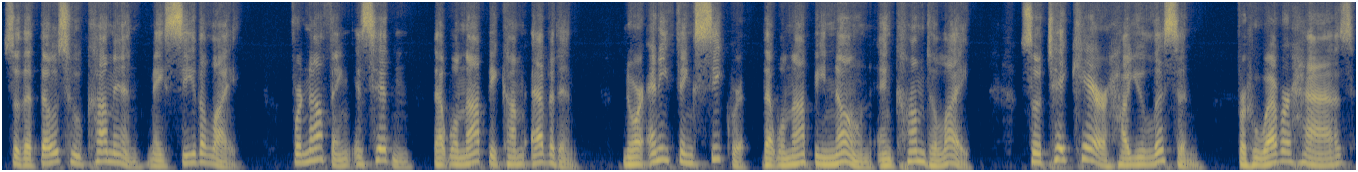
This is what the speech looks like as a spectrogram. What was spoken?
so that those who come in may see the light. For nothing is hidden that will not become evident, nor anything secret that will not be known and come to light. So take care how you listen, for whoever has,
